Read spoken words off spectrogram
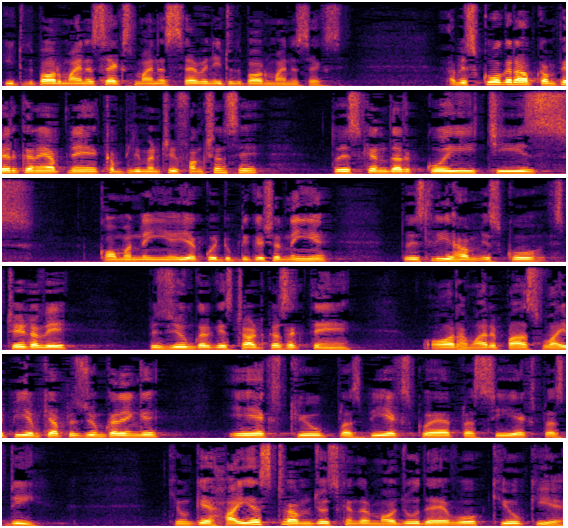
e to the power minus x minus seven e to the power minus x اب اس کو اگر آپ کمپیئر کریں اپنے کمپلیمنٹری فنکشن سے تو اس کے اندر کوئی چیز کامن نہیں ہے یا کوئی ڈپلیکیشن نہیں ہے تو اس لیے ہم اس کو اسٹریٹ اوے پرزیوم کر کے اسٹارٹ کر سکتے ہیں اور ہمارے پاس وائی پی ہم کیا پرزیوم کریں گے A X cube plus B X square plus C X plus D کیونکہ ہائیسٹ ٹرم جو اس کے اندر موجود ہے وہ کیوب کی ہے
